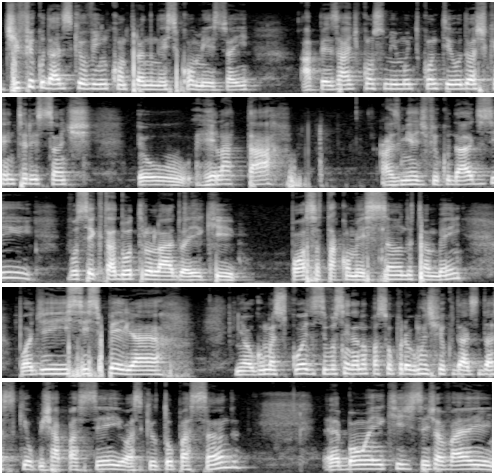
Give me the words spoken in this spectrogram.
dificuldades que eu vim encontrando nesse começo aí. Apesar de consumir muito conteúdo, eu acho que é interessante eu relatar as minhas dificuldades e você que está do outro lado aí que possa estar tá começando também, pode se espelhar em algumas coisas. Se você ainda não passou por algumas dificuldades das que eu já passei ou as que eu estou passando, é bom aí que você já vai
